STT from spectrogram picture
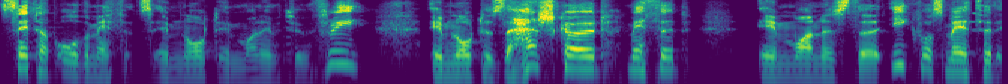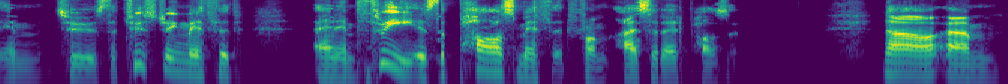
set up all the methods, M0, M1, M2, M3. M0 is the hash code method. M1 is the equals method. M2 is the toString method. And M3 is the parse method from ISO date parser. Now, um,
